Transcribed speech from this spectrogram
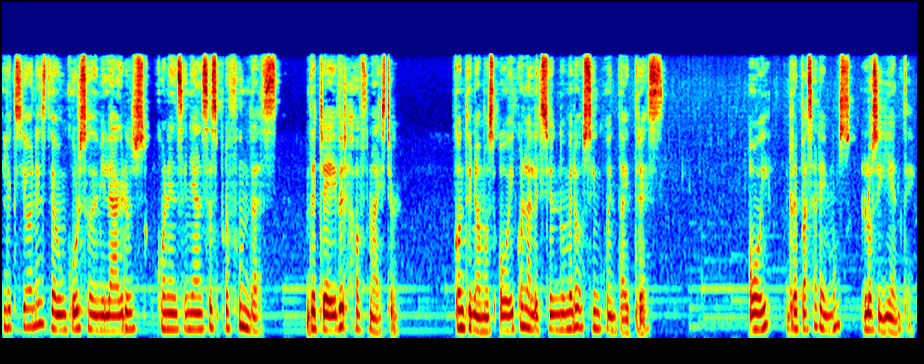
Lecciones de un curso de milagros con enseñanzas profundas de David Hofmeister. Continuamos hoy con la lección número 53. Hoy repasaremos lo siguiente.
